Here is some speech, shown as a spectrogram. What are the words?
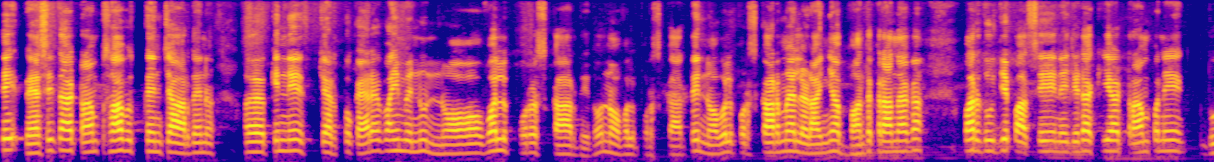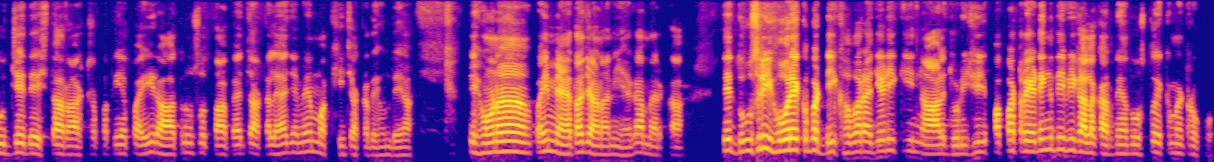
ਤੇ ਵੈਸੇ ਤਾਂ ਟਰੰਪ ਸਾਹਿਬ ਤਿੰਨ ਚਾਰ ਦਿਨ ਕਿੰਨੇ ਚਿਰ ਤੋਂ ਕਹਿ ਰਿਹਾ ਭਾਈ ਮੈਨੂੰ ਨੋਵਲ ਪੁਰਸਕਾਰ ਦੇ ਦਿਓ ਨੋਵਲ ਪੁਰਸਕਾਰ। ਤੇ ਨੋਵਲ ਪੁਰਸਕਾਰ ਮੈਂ ਲੜਾਈਆਂ ਬੰਦ ਕਰਾਂਦਾਗਾ, ਪਰ ਦੂਜੇ ਪਾਸੇ ਨੇ ਜਿਹੜਾ ਕੀ ਆ ਟਰੰਪ ਨੇ ਦੂਜੇ ਦੇਸ਼ ਦਾ ਰਾਸ਼ਟਰਪਤੀ ਆ ਭਾਈ, ਰਾਤ ਨੂੰ ਸੁੱਤਾ ਪਿਆ, ਚੱਕ ਲਿਆ ਜਿਵੇਂ ਮੱਖੀ ਚੱਕਦੇ ਹੁੰਦੇ ਆ। ਤੇ ਹੁਣ ਭਾਈ ਮੈਂ ਤਾਂ ਜਾਣਾ ਨਹੀਂ ਹੈਗਾ ਅਮਰੀਕਾ। ਤੇ ਦੂਸਰੀ ਹੋਰ ਇੱਕ ਵੱਡੀ ਖਬਰ ਹੈ ਜਿਹੜੀ ਕਿ ਨਾਲ ਜੁੜੀ ਹੋਈ, ਆਪਾਂ ਟ੍ਰੇਡਿੰਗ ਦੀ ਵੀ ਗੱਲ ਕਰਦੇ ਹਾਂ ਦੋਸਤੋ, ਇੱਕ ਮਿੰਟ ਰੁਕੋ।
